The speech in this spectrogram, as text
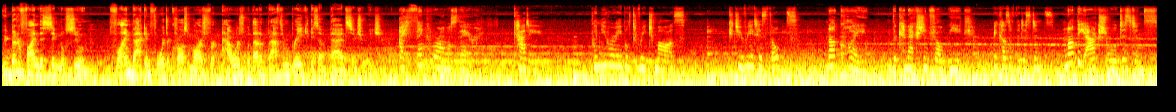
We'd better find this signal soon. Flying back and forth across Mars for hours without a bathroom break is a bad situation. I think we're almost there. Caddy, when you were able to reach Mars, could you read his thoughts? Not quite. The connection felt weak. Because of the distance? Not the actual distance.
